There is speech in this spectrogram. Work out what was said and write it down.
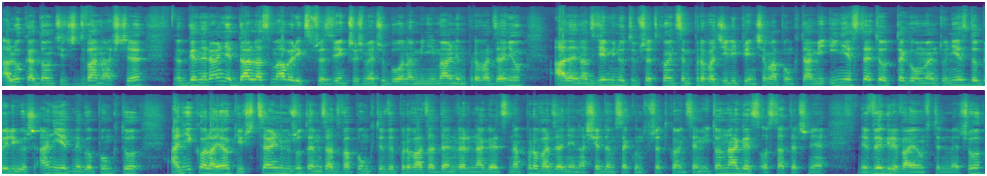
a Luka Doncic 12. Generalnie Dallas Mavericks przez większość meczu było na minimalnym prowadzeniu, ale na dwie minuty przed końcem prowadzili pięcioma punktami i niestety od tego momentu nie zdobyli już ani jednego punktu, a Nikola Jokic celnym rzutem za dwa punkty wyprowadza Denver Nuggets na prowadzenie na 7 sekund przed końcem i to Nuggets ostatecznie wygrywają w tym meczu.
